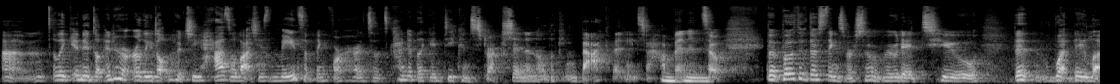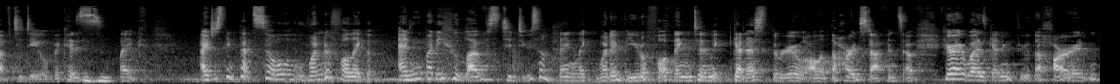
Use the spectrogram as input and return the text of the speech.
um like in adult in her early adulthood she has a lot she's made something for her and so it's kind of like a deconstruction and a looking back that needs to happen mm-hmm. and so but both of those things were so rooted to the what they love to do because mm-hmm. like I just think that's so wonderful. Like anybody who loves to do something, like what a beautiful thing to make, get us through all of the hard stuff. And so here I was getting through the hard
